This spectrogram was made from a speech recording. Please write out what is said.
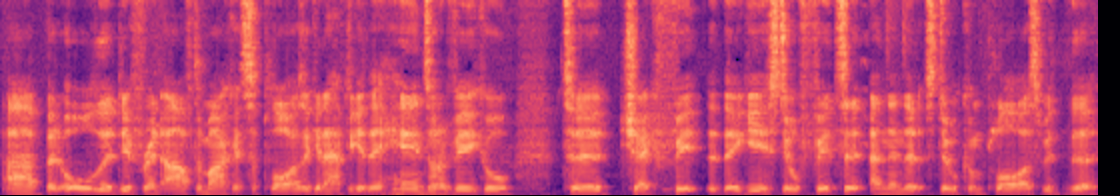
Uh, but all the different aftermarket suppliers are going to have to get their hands on a vehicle to check fit that their gear still fits it, and then that it still complies with the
